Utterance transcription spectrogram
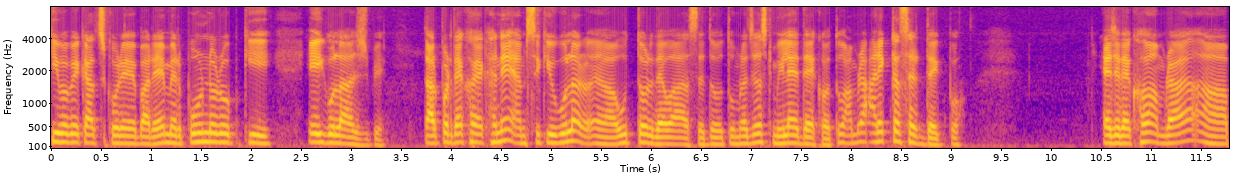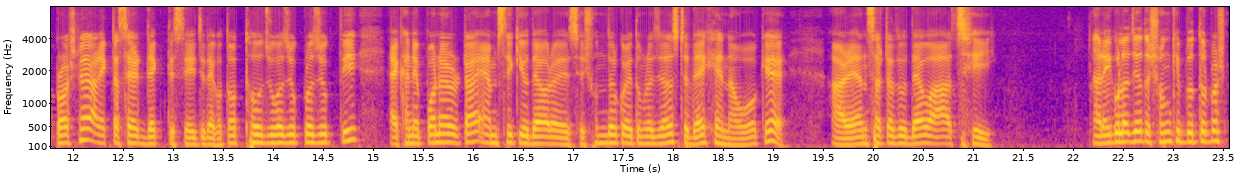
কীভাবে কাজ করে বা র্যামের পূর্ণরূপ কী, এইগুলো আসবে। তারপর দেখো এখানে এমসিকিউগুলোর উত্তর দেওয়া আছে। তো তোমরা জাস্ট মিলাই দেখো। তো আমরা আরেকটা সেট দেখব। এই যে দেখো, আমরা প্রশ্নের আরেকটা সেট দেখতেছি। এই যে দেখো, তথ্য ও যোগাযোগ প্রযুক্তি, এখানে পনেরোটা এমসিকিউ দেওয়া রয়েছে। সুন্দর করে তোমরা জাস্ট দেখে নাও ওকে আর অ্যান্সারটা তো দেওয়া আছেই। আর এগুলো যেহেতু সংক্ষিপ্ত উত্তর প্রশ্ন,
